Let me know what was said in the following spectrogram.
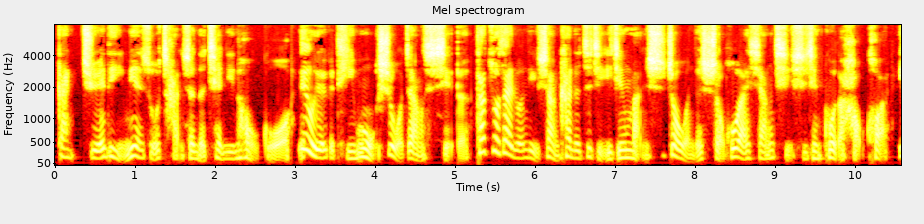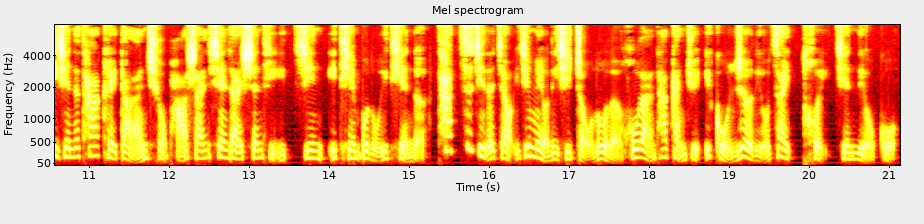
感觉里面所产生的前因后果。例如有一个题目是我这样写的：他坐在轮椅上，看着自己已经满是皱纹的手，忽然想起时间过得好快。以前的他可以打篮球、爬山，现在身体已经一天不如一天了。他自己的脚已经没有力气走路了。忽然，他感觉一股热流在腿间流过，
